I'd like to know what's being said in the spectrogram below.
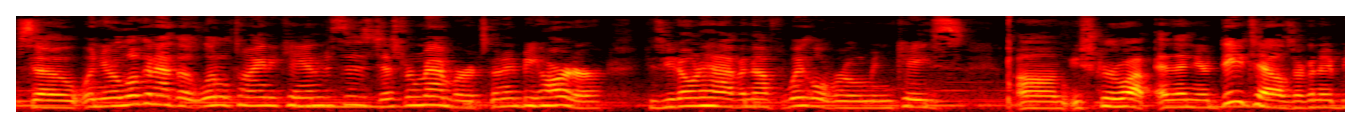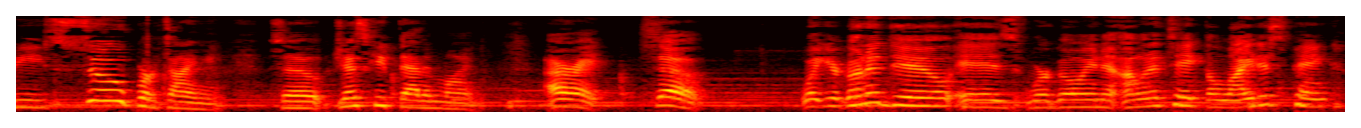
So when you're looking at those little tiny canvases, just remember it's going to be harder because you don't have enough wiggle room in case um, you screw up. And then your details are going to be super tiny. So just keep that in mind. All right. So what you're going to do is we're going to, I'm going to take the lightest pink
